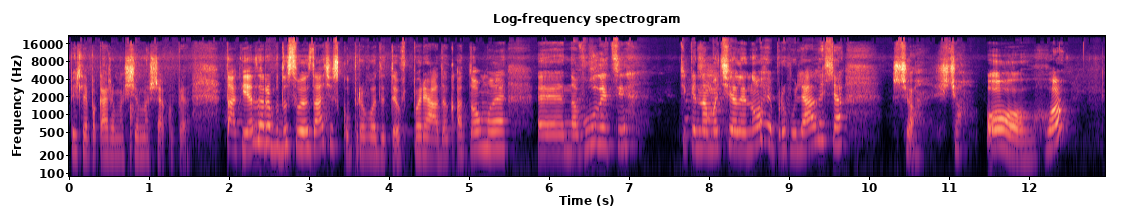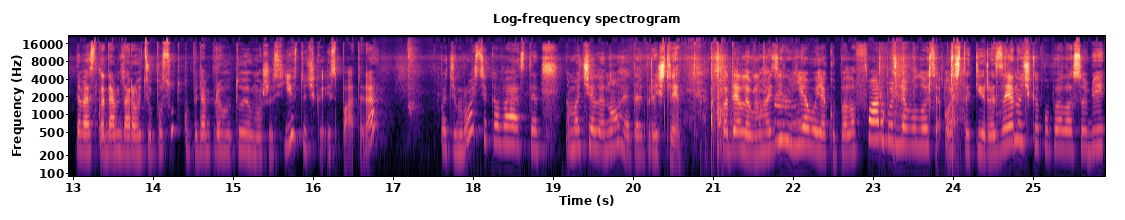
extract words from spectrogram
Після покажемо, що ми ще купили. Так, я зараз буду свою зачіску приводити в порядок, а то ми е, на вулиці тільки намочили ноги, прогулялися. Що? Що? Ого! Давай складемо зараз цю посудку, підемо приготуємо щось їсточки і спати, так? Да? Потім Ростіка вести, намочили ноги та й прийшли. Сходили в магазин в Єву, я купила фарбу для волосся, ось такі резиночки купила собі.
